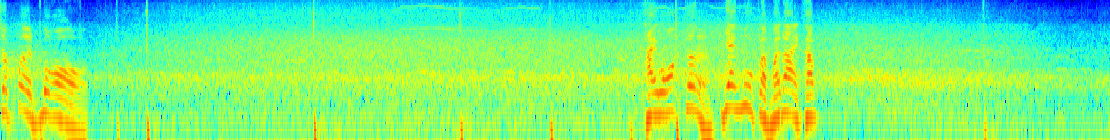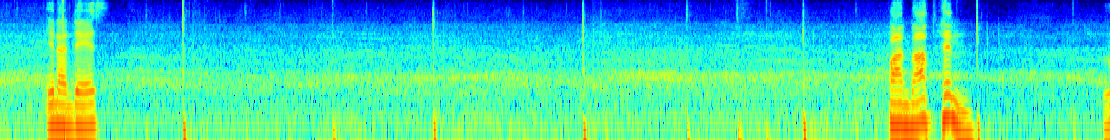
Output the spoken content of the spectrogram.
จะเปิดบอลไทยวอลเกอร์แย่งลูกกลับมาได้ครับเอนันเดสานบาร์เทนโร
